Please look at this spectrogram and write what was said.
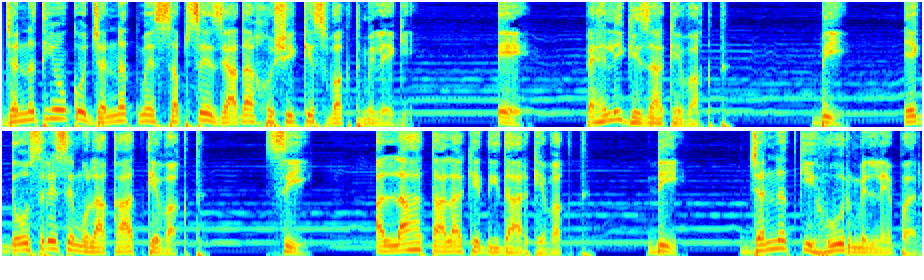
जन्नतियों को जन्नत में सबसे ज़्यादा खुशी किस वक्त मिलेगी? ए, पहली गिजा के वक्त। बी, एक दूसरे से मुलाकात के वक्त। सी, अल्लाह ताला के दीदार के वक्त। डी, जन्नत की हूर मिलने पर।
